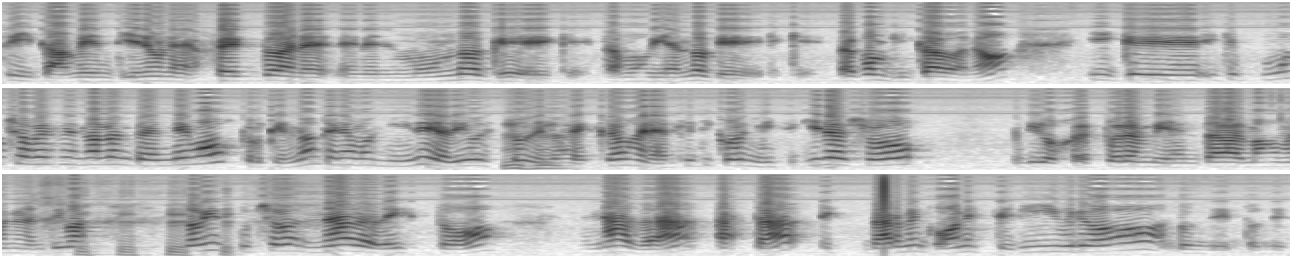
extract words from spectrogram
sí, también tiene un efecto en el, en el mundo que, que, estamos viendo que, que, está complicado, ¿no? Y que, y que muchas veces no lo entendemos porque no tenemos ni idea, digo, esto de los esclavos energéticos, ni siquiera yo digo, gestor ambiental, más o menos en el tema, no había escuchado nada de esto, nada, hasta darme con este libro donde, donde,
